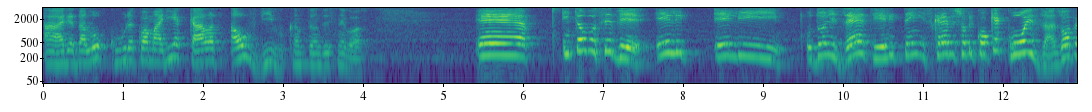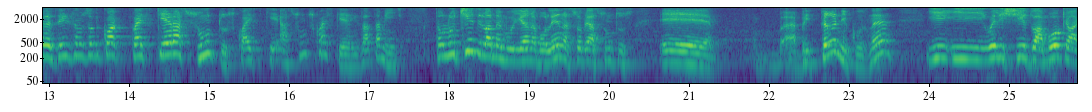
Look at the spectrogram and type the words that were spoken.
a área da loucura com a Maria Callas ao vivo cantando esse negócio. É, então você vê, ele, ele, o Donizetti, ele tem, escreve sobre qualquer coisa. As óperas dele são sobre quaisquer assuntos, quaisquer, assuntos quaisquer, exatamente. Então, Lucia de la Memoriana Bolena sobre assuntos é, britânicos, né? E, e, o Elixir do Amor, que é uma,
